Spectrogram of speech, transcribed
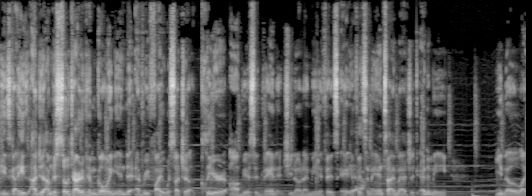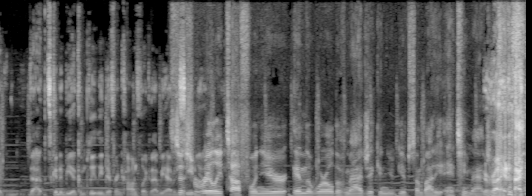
he's got he's I just, I'm just so tired of him going into every fight with such a clear obvious advantage. You know what I mean? If it's if it's an anti-magic enemy. You know, like that's going to be a completely different conflict that we haven't it's just seen. yet. really tough when you're in the world of magic and you give somebody anti magic. Right, I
